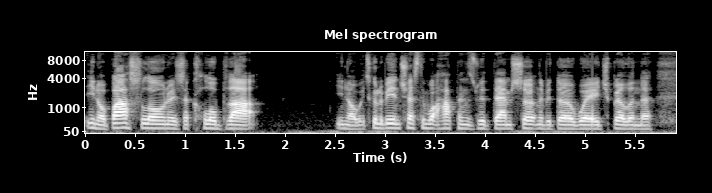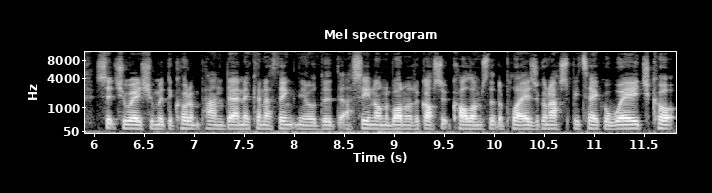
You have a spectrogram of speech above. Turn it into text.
you know, Barcelona is a club that you know, it's going to be interesting what happens with them, certainly with their wage bill and the situation with the current pandemic. And I think, you know, the, I've seen on one of the gossip columns that the players are going to have to be, take a wage cut,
